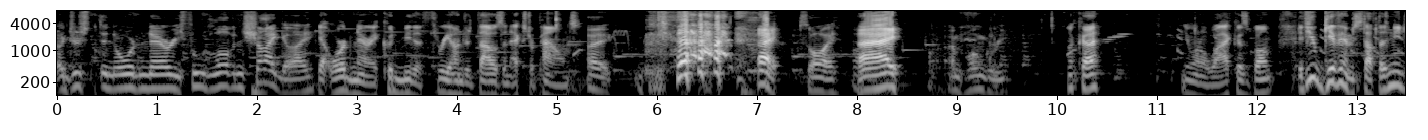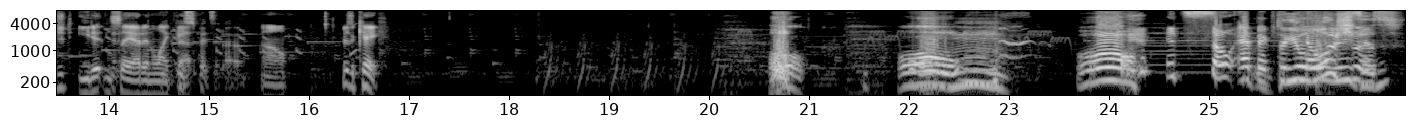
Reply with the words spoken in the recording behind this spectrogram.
I'm just an ordinary food-loving shy guy. Yeah, ordinary couldn't be the three hundred thousand extra pounds. Hey, Hey, sorry. hey. I'm hungry. Okay. You want to whack his bump? If you give him stuff, doesn't he just eat it and say I didn't like He that? He spits it out. Oh, here's a cake. Oh. Oh. mm. Oh. It's so epic for no reason.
